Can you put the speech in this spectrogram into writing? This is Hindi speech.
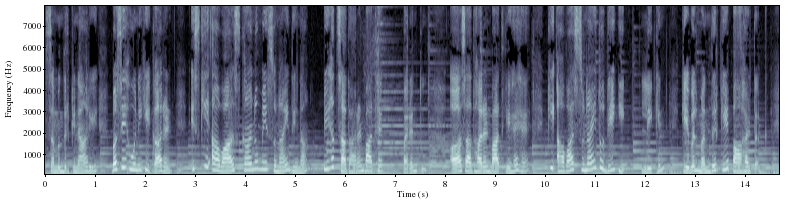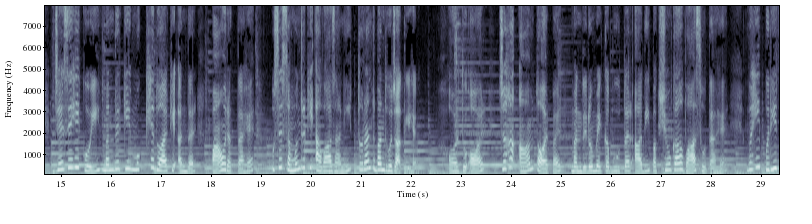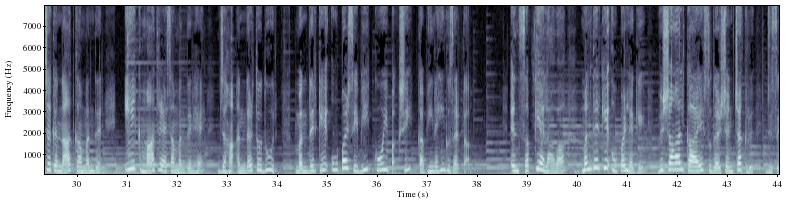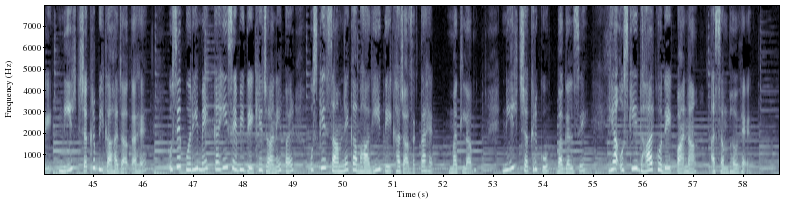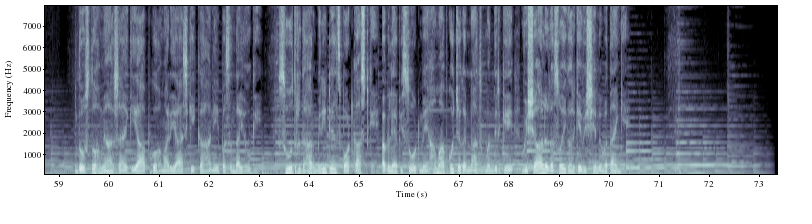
समुद्र किनारे बसे होने के कारण इसकी आवाज़ कानों में सुनाई देना बेहद साधारण बात है। परंतु असाधारण बात यह है कि आवाज़ सुनाई तो देगी, लेकिन केवल मंदिर के बाहर तक। जैसे ही कोई मंदिर के मुख्य द्वार के अंदर पाँव रखता है, उसे समुद्र की आवाज़ आनी तुरंत बंद हो जाती है। और तो और, जहाँ आम तौर पर मंदिरों में कबूतर आदि पक्षियों का वास होता है, वहीं पुरी जगन्नाथ का मंदिर एकमात्र ऐसा मंदिर है, जहाँ अंदर तो दूर, मंदिर के ऊपर से भी कोई पक्षी कभी नहीं गुजरता। इन सब के अलावा मंदिर के ऊपर लगे विशाल काय सुदर्शन चक्र, जिसे नील चक्र भी कहा जाता है, उसे पुरी में कहीं से भी देखे जाने पर उसके सामने का भाग ही देखा जा सकता है। मतलब नील चक्र को बगल से या उसकी धार को देख पाना असंभव है। दोस्तों, हमें आशा है कि आपको हमारी आज की कहानी पसंद आई होगी। सूत्रधार मिनी टेल्स पॉडकास्ट के अगले एपिसोड में हम आपको जगन्नाथ मंदिर के विशाल रसोई घर के विषय में बताएँगे।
